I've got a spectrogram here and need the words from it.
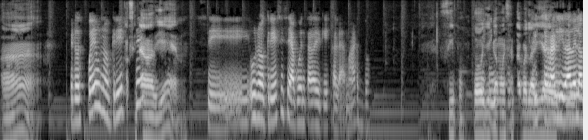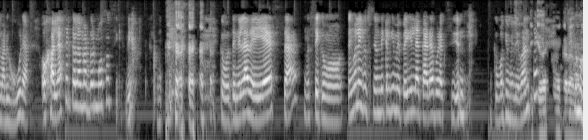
Ah, Pero después uno crece, cocinaba bien. sí, uno crece y se da cuenta de que es calamardo. Sí, pues todos llegamos a esa etapa de la vida. de- realidad de la amargura. Ojalá ser calamardo hermoso, sí. como, como tener la belleza, no sé, como tengo la ilusión de que alguien me pegue en la cara por accidente, como que me levante, Y quedar como como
